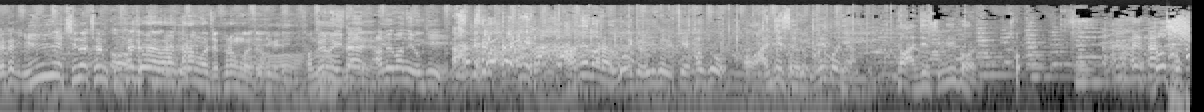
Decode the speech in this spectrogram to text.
약간 인류의 진화처럼 그렇게 하자. 그런, 그런, 거죠, 그런 거죠. 그러면 일단 아메바는 여기 아메바라니. 아메바라고? 그러니까 여기서 이렇게 하고 어, 앉아 있어. 여기 1번이야. 형 앉아 있어, 1번. 너 독...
